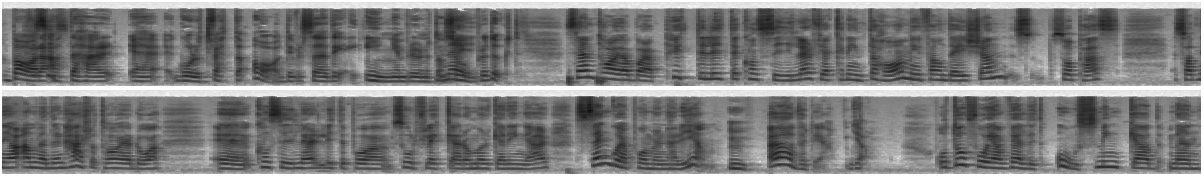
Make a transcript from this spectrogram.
Ja, bara precis. att det här eh, går att tvätta av. Det vill säga det är ingen brun utan Nej. solprodukt. Sen tar jag bara pyttelite concealer för jag kan inte ha min foundation så pass. Så att när jag använder den här så tar jag då eh, concealer lite på solfläckar och mörka ringar. Sen går jag på med den här igen. Mm. Över det. Ja. Och då får jag en väldigt osminkad men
